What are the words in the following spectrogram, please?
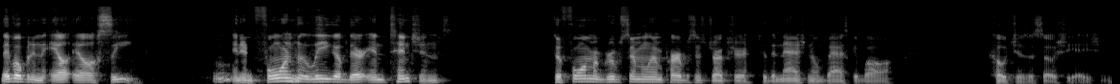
they've opened an LLC Ooh. and informed the league of their intentions to form a group similar in purpose and structure to the National Basketball Coaches Association.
